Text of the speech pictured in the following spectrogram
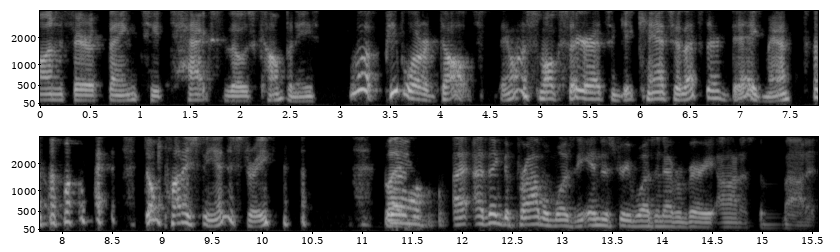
unfair thing to tax those companies. Look, people are adults. They want to smoke cigarettes and get cancer. That's their dig, man. Don't punish the industry. but well, I, I, think the problem was the industry wasn't ever very honest about it.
